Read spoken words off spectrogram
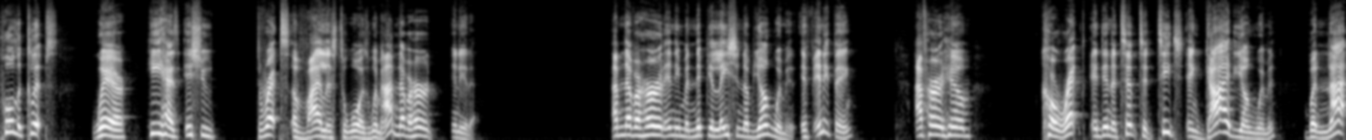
pull the clips where he has issued threats of violence towards women. I've never heard any of that. I've never heard any manipulation of young women. If anything, I've heard him correct and then attempt to teach and guide young women, but not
